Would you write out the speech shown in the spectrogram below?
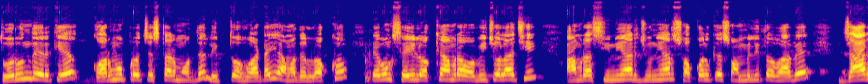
তরুণদেরকে কর্মপ্রচেষ্টার মধ্যে লিপ্ত হওয়াটাই আমাদের লক্ষ্য এবং সেই লক্ষ্যে আমরা অবিচল আছি। আমরা সিনিয়র জুনিয়র সকলকে সম্মিলিতভাবে যার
